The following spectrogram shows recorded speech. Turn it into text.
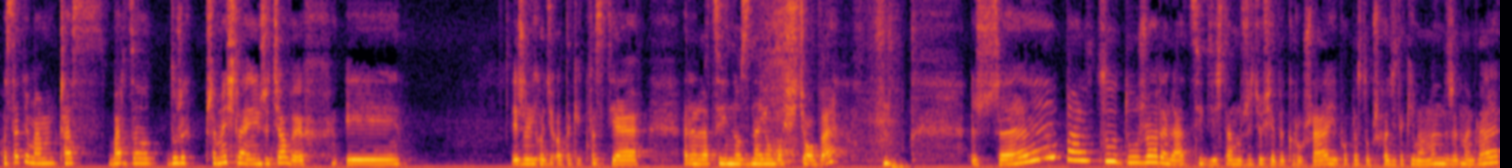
Ostatnio mam czas bardzo dużych przemyśleń życiowych i jeżeli chodzi o takie kwestie relacyjno-znajomościowe, że bardzo dużo relacji gdzieś tam w życiu się wykrusza i po prostu przychodzi taki moment, że nagle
